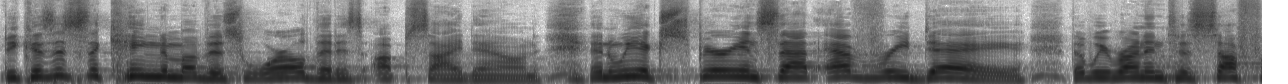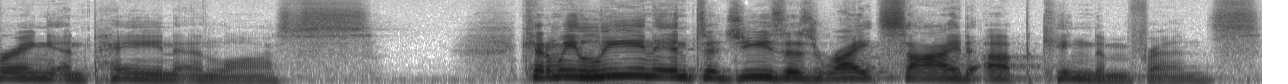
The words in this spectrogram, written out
Because it's the kingdom of this world that is upside down. And we experience that every day that we run into suffering and pain and loss. Can we lean into Jesus' right side up kingdom, friends?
